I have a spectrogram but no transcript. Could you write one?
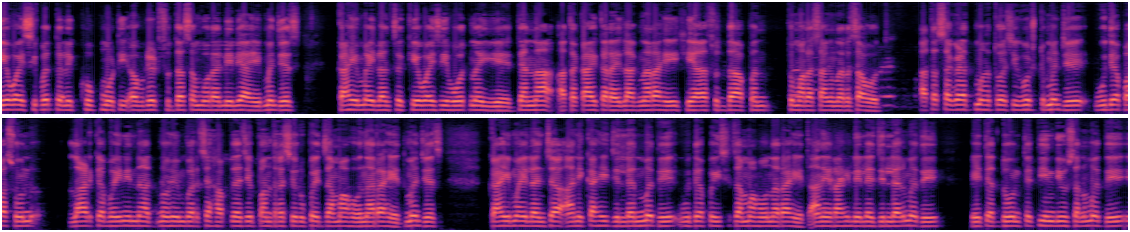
केवायसी बद्दल एक खूप मोठी अपडेट सुद्धा समोर आलेली आहे. म्हणजेच काही महिलांचं केवायसी होत नाहीये. त्यांना आता काय करायला लागणार आहे हे सुद्धा आपण तुम्हाला सांगणारच आहोत. आता सगळ्यात महत्वाची गोष्ट म्हणजे उद्यापासून लाडक्या बहिणींना नोव्हेंबरच्या हप्त्याचे पंधराशे रुपये जमा होणार आहेत. म्हणजेच काही महिलांच्या आणि काही जिल्ह्यांमध्ये उद्या पैसे जमा होणार आहेत आणि राहिलेल्या जिल्ह्यांमध्ये येत्या दोन ते तीन दिवसांमध्ये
